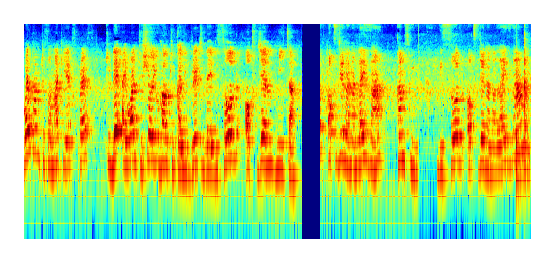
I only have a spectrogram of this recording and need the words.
Welcome to Samaki Express. Today I want to show you how to calibrate the dissolved oxygen meter. Oxygen analyzer comes with dissolved oxygen analyzer,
